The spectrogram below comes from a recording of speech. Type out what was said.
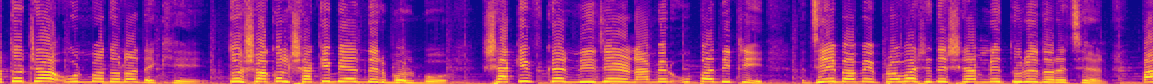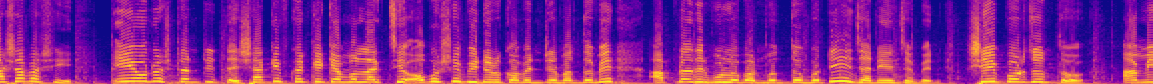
এতটা উন্মাদনা দেখে। তো সকল সাকিবিয়ানদের বলব শাকিব খান নিজের নামের উপাধিটি যেভাবে প্রবাসীদের সামনে তুলে ধরেছেন, পাশাপাশি এই অনুষ্ঠানটিতে শাকিব খানকে কেমন লাগছে অবশ্যই ভিডিওর কমেন্টের মাধ্যমে আপনাদের মূল্যবান মন্তব্যটি জানিয়ে যাবেন। সেই পর্যন্ত আমি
